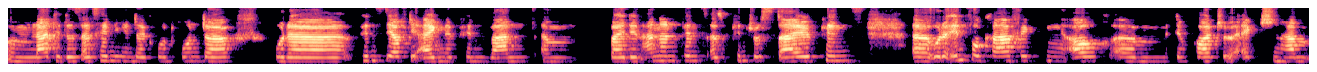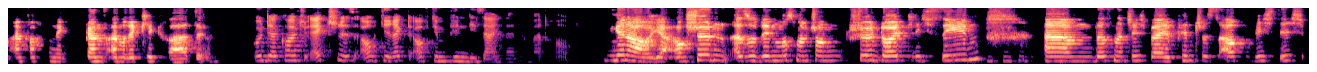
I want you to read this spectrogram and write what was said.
ähm, lade das als Handy-Hintergrund runter oder pinst dir auf die eigene Pinwand. Ähm, bei den anderen Pins, also Pinterest-Style-Pins äh, oder Infografiken auch ähm, mit dem Call to Action haben einfach eine ganz andere Klickrate. Und der Call to Action ist auch direkt auf dem Pin-Design dann immer drauf. Genau, ja, auch schön, also den muss man schon schön deutlich sehen. ähm, das ist natürlich bei Pinterest auch wichtig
